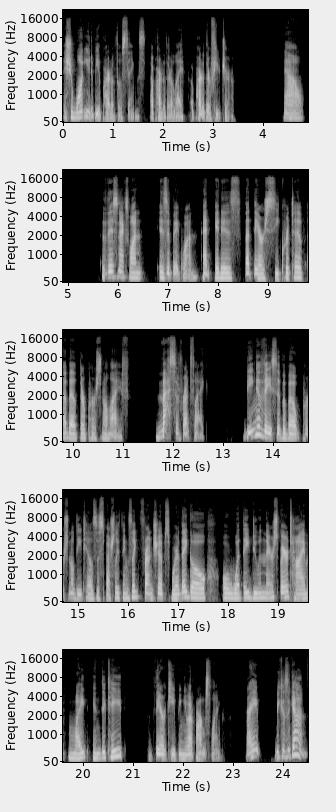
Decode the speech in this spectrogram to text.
They should want you to be a part of those things, a part of their life, a part of their future. Now, this next one is a big one, and it is that they are secretive about their personal life. Massive red flag. Being evasive about personal details, especially things like friendships, where they go, or what they do in their spare time, might indicate they're keeping you at arm's length, right? Because again,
